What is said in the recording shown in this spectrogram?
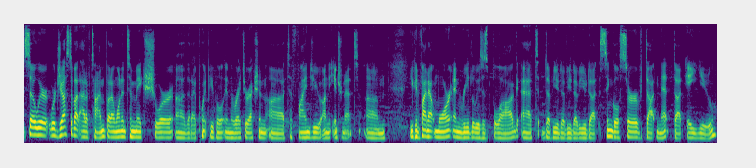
so we're we're just about out of time, but I wanted to make sure uh, that I point people in the right direction uh, to find you on the internet. Um, you can find out more and read Louise's blog at www.singleserve.net.au.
